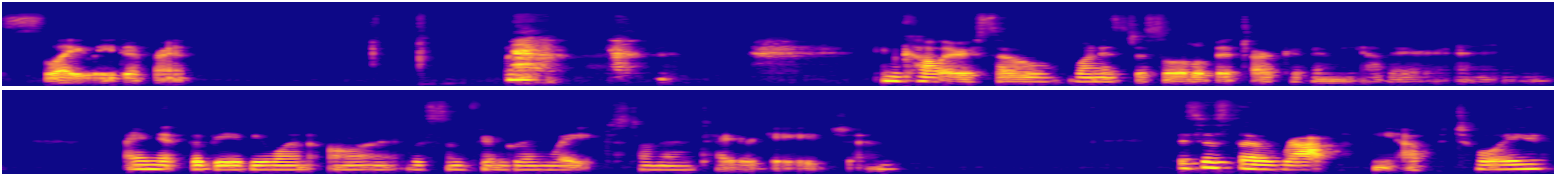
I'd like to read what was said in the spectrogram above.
slightly different in color. So one is just a little bit darker than the other. And I knit the baby one on with some fingering weight just on an entire gauge. And this is the Wrap Me Up toy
